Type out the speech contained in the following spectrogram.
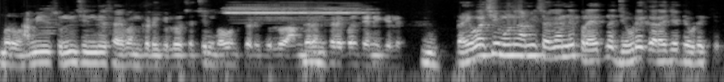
बरोबर. आम्ही सुनील शिंदे साहेबांकडे गेलो सचिन भाऊंकडे गेलो आमदारांकडे पण त्यांनी केले. रहिवासी म्हणून आम्ही सगळ्यांनी प्रयत्न जेवढे करायचे तेवढे केले.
